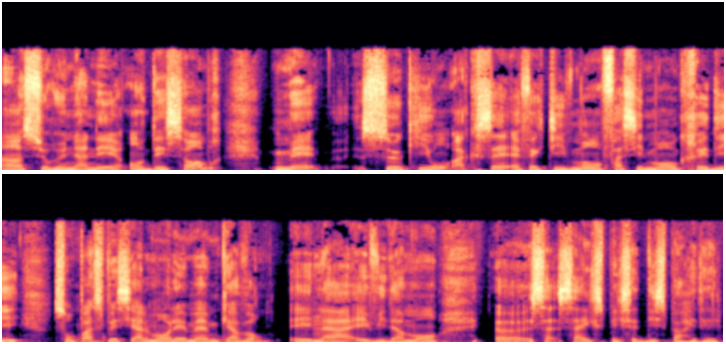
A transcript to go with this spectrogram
hein, sur une année en décembre. Mais ceux qui ont accès effectivement facilement au crédit sont pas spécialement les mêmes qu'avant. Et là, mmh. évidemment, euh, ça, ça explique cette disparité.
